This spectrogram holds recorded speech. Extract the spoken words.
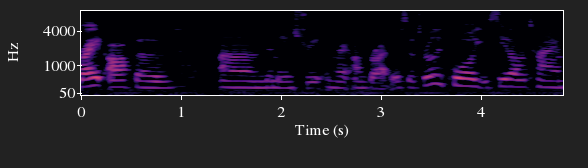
right off of um, the main street and right on Broadway. So it's really cool. You see it all the time.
